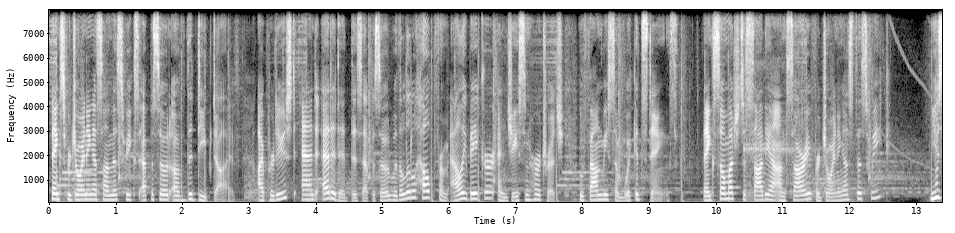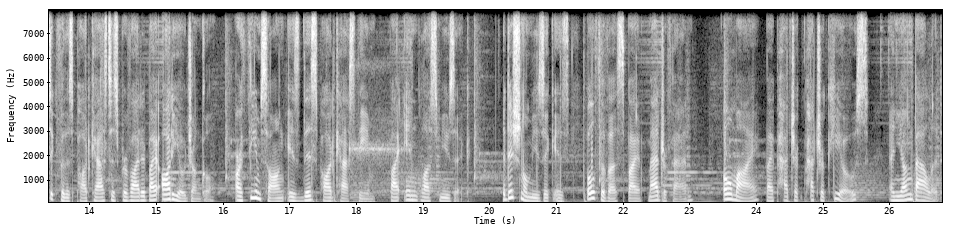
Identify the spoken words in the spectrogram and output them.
Thanks for joining us on this week's episode of The Deep Dive. I produced and edited this episode with a little help from Ali Baker and Jason Hertrich, who found me some wicked stings. Thanks so much to Sadiya Ansari for joining us this week. Music for this podcast is provided by Audio Jungle. Our theme song is This Podcast Theme by In Plus Music. Additional music is Both of Us by Madrafan, Oh My by Patrick Patrikios, and Young Ballad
